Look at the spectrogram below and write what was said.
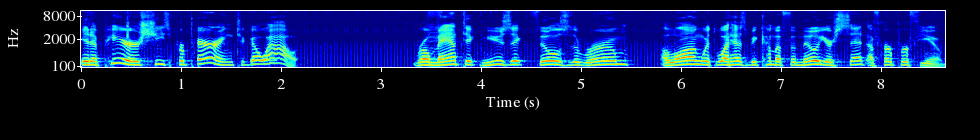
It appears she's preparing to go out. Romantic music fills the room, along with what has become a familiar scent of her perfume.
